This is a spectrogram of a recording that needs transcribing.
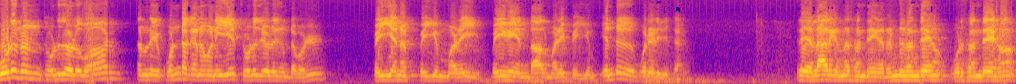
கொடுநன் தொழுதழுவாள் தன்னுடைய கொண்ட கணவனையே தொழுதெழுகின்றவள். பெய்யன பெய்யும் மழை பெய்கை என்றால் மழை பெய்யும் என்று ஒரு எழுதிட்டாங்க. இது எல்லாருக்கும் என்ன சந்தேகம்? ரெண்டு சந்தேகம். ஒரு சந்தேகம்.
